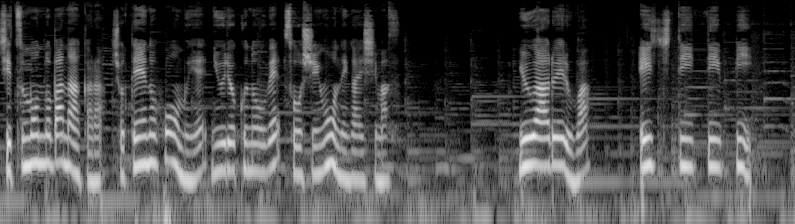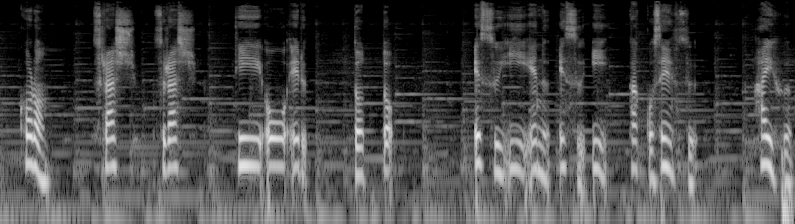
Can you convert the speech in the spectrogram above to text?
質問のバナーから所定のフォームへ入力の上送信をお願いします。URL は http コロンスラッシュスラッシュ tol.sense カッコセンスハイフン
